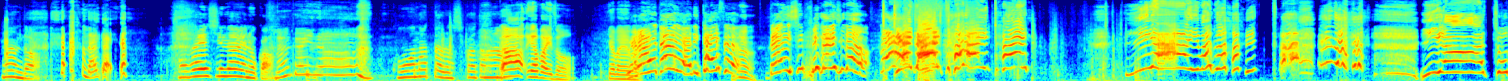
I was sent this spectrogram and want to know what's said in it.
すなんだ長い謝罪しないのかな長いなこうなったら仕方ないあやばいぞやばいやばい。やられたらやり返す、うん。大失敗返しだ。いやー今の入った。いやーちょっ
